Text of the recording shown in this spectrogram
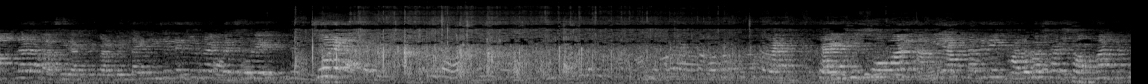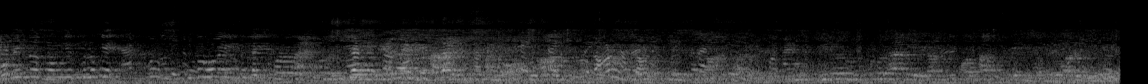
আপনারা বাঁচিয়ে রাখতে পারবেন তাই নিজেদের জন্য একটা জোরে জোরে রাখতে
